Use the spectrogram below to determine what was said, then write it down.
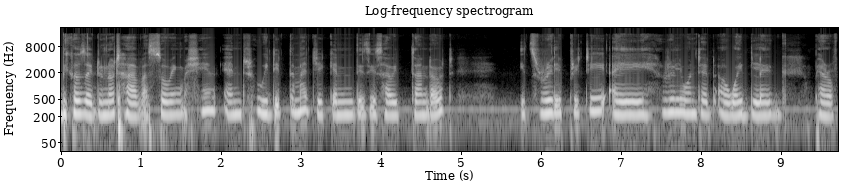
because i do not have a sewing machine and we did the magic and this is how it turned out it's really pretty. I really wanted a wide leg pair of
